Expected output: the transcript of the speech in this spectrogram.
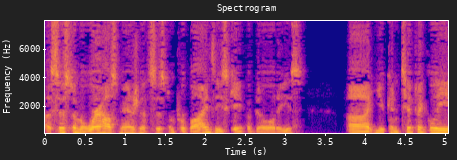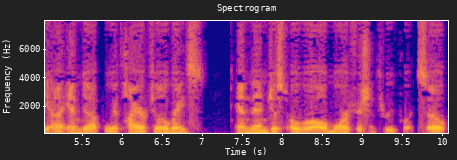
a system, a warehouse management system provides these capabilities, you can typically end up with higher fill rates and then just overall more efficient throughput. So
